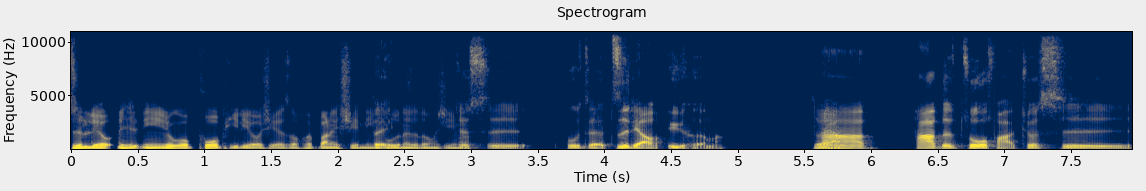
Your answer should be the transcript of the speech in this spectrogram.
是流你你如果破皮流血的时候会帮你血凝固那个东西吗？就是负责治疗愈合嘛。对啊。那他的做法就是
